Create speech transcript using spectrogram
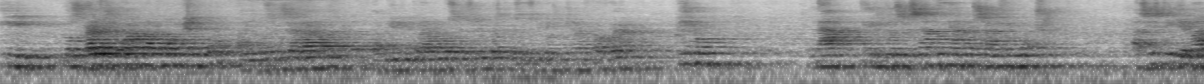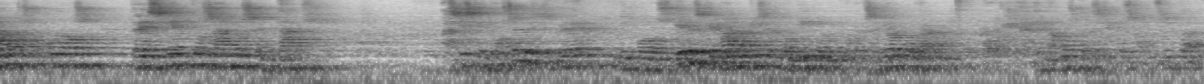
Y los frailes fueron al convento, ahí los encerraron, también entraron los jesuitas que sus pero la, el diocesano ya no sabe mucho. Así es que llevamos unos 300 años sentados. Así es que no se desesperen ni por los fieles que van a misa el domingo, ni por el Señor Pura, porque ya llevamos 300 años sentados.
